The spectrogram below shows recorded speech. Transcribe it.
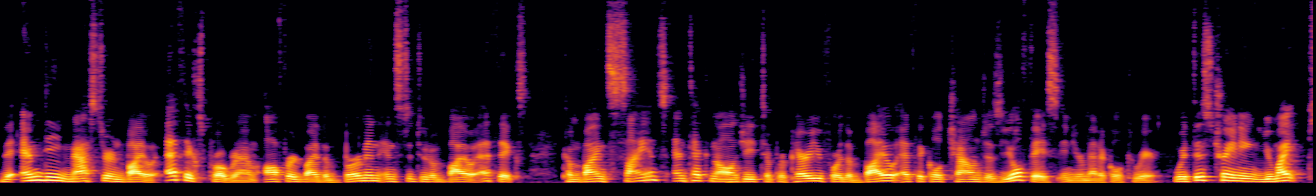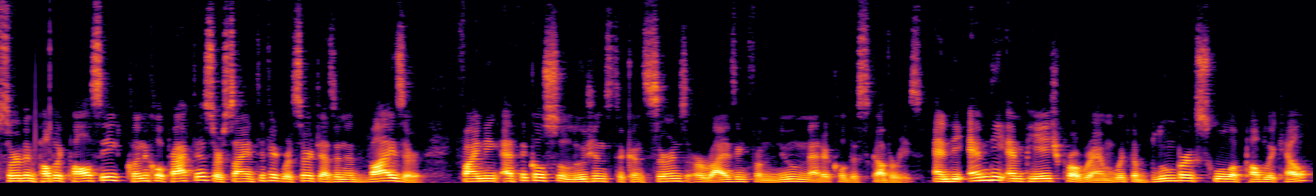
The MD Master in Bioethics program offered by the Berman Institute of Bioethics combines science and technology to prepare you for the bioethical challenges you'll face in your medical career. With this training, you might serve in public policy, clinical practice, or scientific research as an advisor, finding ethical solutions to concerns arising from new medical discoveries. And the MD MPH program with the Bloomberg School of Public Health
